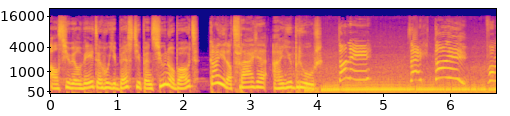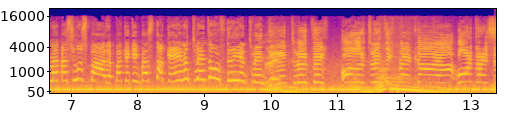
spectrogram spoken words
Als je wil weten hoe je best je pensioen opbouwt, kan je dat vragen aan je broer. Tony! Zeg, Tony! Voor mijn pensioensparen pak ik bij stak 21 of 23? 23! 120 pk, ja! Hoort er eens!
